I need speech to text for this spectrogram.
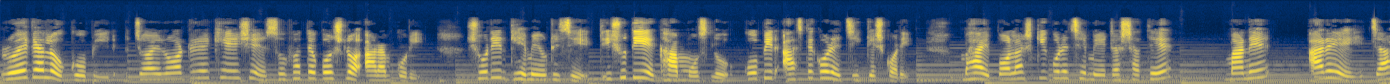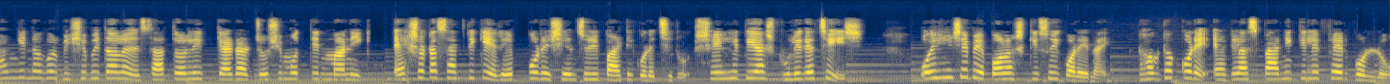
রয়ে গেল কবির জয় রড রেখে এসে সোফাতে বসল আরাম করি শরীর ঘেমে উঠেছে, টিস্যু দিয়ে ঘাম মুছলো কবির আস্তে করে জিজ্ঞেস করে, ভাই, পলাশ কি করেছে মেয়েটার সাথে? মানে? আরে, জাহাঙ্গীরনগর বিশ্ববিদ্যালয়ের ছাত্রলীগ ক্যাডার জসিমউদ্দিন মানিক একশোটা ছাত্রীকে রেপ করে সেঞ্চুরি পার্টি করেছিল। সেই ইতিহাস ভুলে গেছিস? ওই হিসেবে পলাশ কিছুই করে নাই। ঢকঢক করে এক গ্লাস পানি গিলে ফের বলল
